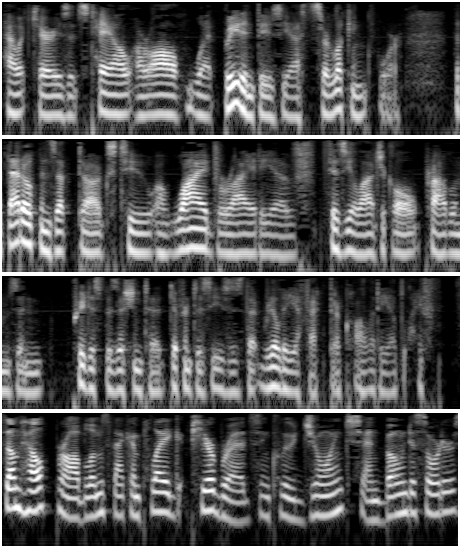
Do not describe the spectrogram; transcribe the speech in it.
how it carries its tail are all what breed enthusiasts are looking for. But that opens up dogs to a wide variety of physiological problems and predisposition to different diseases that really affect their quality of life. Some health problems that can plague purebreds include joint and bone disorders,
